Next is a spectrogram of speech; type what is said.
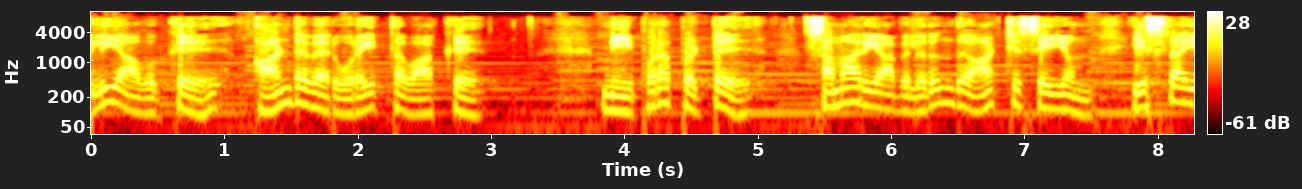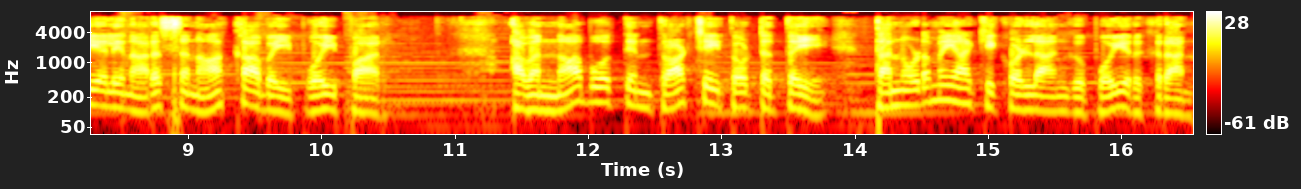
எலியாவுக்கு ஆண்டவர் உரைத்த வாக்கு நீ புறப்பட்டு சமாரியாவிலிருந்து ஆட்சி செய்யும் இஸ்ரேலின் அரசன் ஆக்காபை போய் பார். அவன் நாபோத்தின் திராட்சை தோட்டத்தை தன் உடமையாக்கிக் கொள்ள அங்கு போயிருக்கிறான்.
